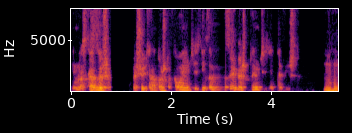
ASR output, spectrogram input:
им рассказываешь в расчете на то, что кого-нибудь из них зацепишь, кто-нибудь из них напишет. Угу.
